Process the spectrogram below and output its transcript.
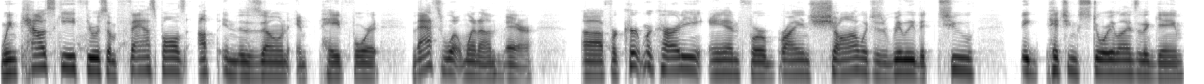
Winckowski threw some fastballs up in the zone and paid for it. That's what went on there. Uh, for Kirk McCarty and for Bryan Shaw, which is really the two big pitching storylines of the game.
